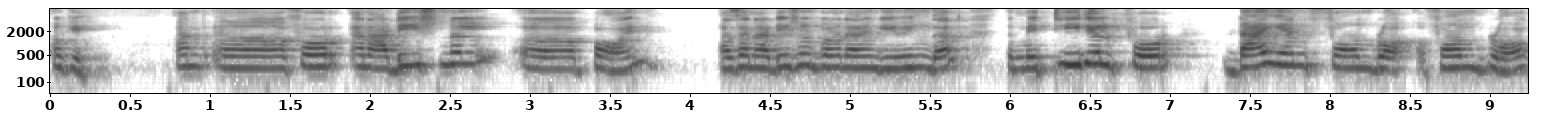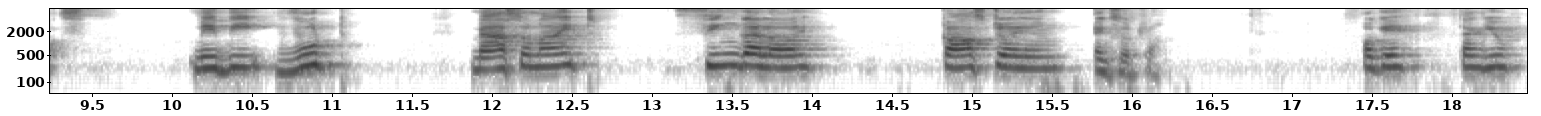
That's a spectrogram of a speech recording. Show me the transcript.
Okay and uh, for an additional uh, point as an additional point I am giving that the material for die and form, block, form blocks may be wood, masonite, zinc alloy, cast iron, etc. Okay, thank you.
